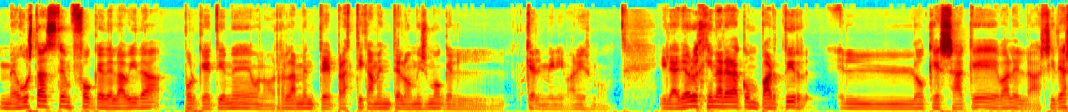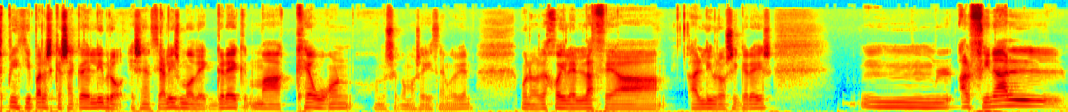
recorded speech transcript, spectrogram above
Me gusta este enfoque de la vida porque tiene, bueno, realmente prácticamente lo mismo que el, minimalismo. Y la idea original era compartir lo que saqué, ¿vale? Las ideas principales que saqué del libro Esencialismo de Greg McKeown, o no sé cómo se dice muy bien. Bueno, os dejo ahí el enlace al libro si queréis. Mm, al final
